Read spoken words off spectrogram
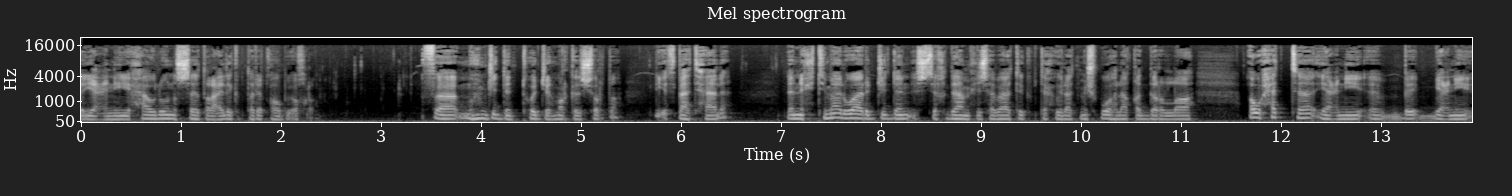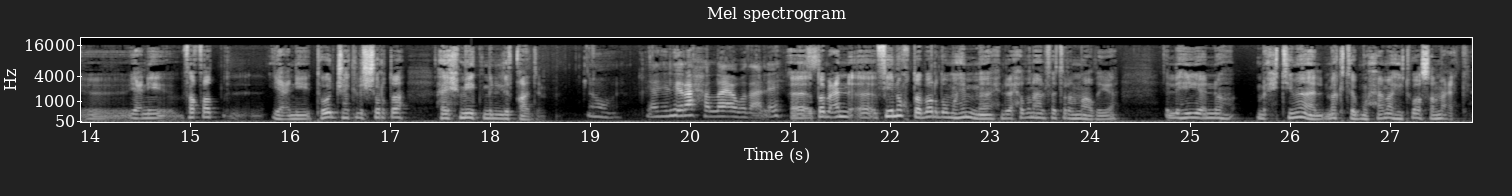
يعني يحاولون السيطرة عليك بطريقة أو بأخرى. فمهم جدا توجه مركز الشرطة لإثبات حالة لأن احتمال وارد جدا استخدام حساباتك بتحويلات مشبوهة لا قدر الله أو حتى يعني يعني يعني فقط يعني توجهك للشرطة هيحميك من اللي قادم. أوه. يعني اللي راح الله يعوض عليه. آه طبعا آه، في نقطة برضو مهمة إحنا لاحظناها الفترة الماضية اللي هي إنه احتمال مكتب محاماة يتواصل معك،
